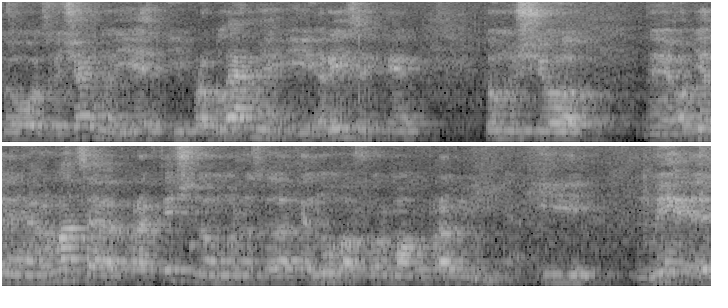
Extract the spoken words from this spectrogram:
то звичайно є і проблеми, і ризики, тому що об'єднання громад це практично, можна сказати, нова форма управління. І ми е,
